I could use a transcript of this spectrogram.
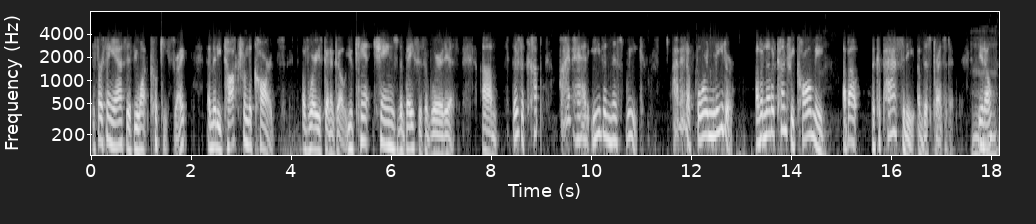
the first thing he asks is if you want cookies, right? And then he talks from the cards of where he's going to go. You can't change the basis of where it is. Um, there's a couple. I've had even this week. I've had a foreign leader of another country call me about the capacity of this president. You know, mm-hmm.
